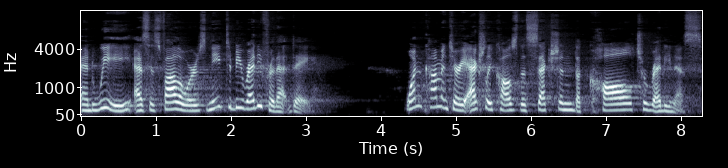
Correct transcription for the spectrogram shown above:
and we, as his followers, need to be ready for that day. One commentary actually calls this section the call to readiness.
